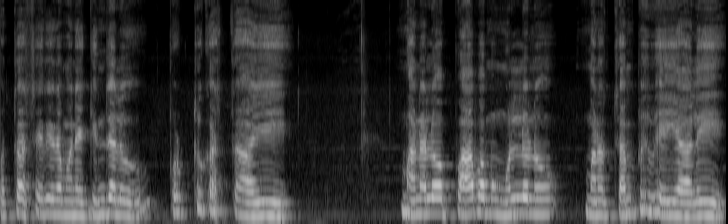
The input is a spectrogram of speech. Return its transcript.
కొత్త శరీరం అనే గింజలు పుట్టుకొస్తాయి. మనలో పాపము ముళ్ళును మనం చంపివేయాలి.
